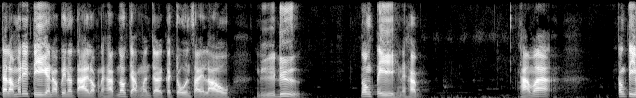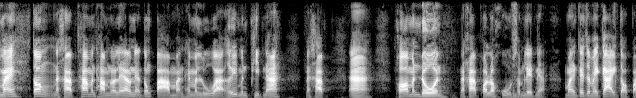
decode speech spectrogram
แต่เราไม่ได้ตีกันเอาเป็นเอาตายหรอกนะครับ นอกจากมันจะกระโจนใส่เราหรือดื้อต้องตีนะครับ ถามว่า ต้องตีไหมต้องนะครับ ถ้ามันทำเราแล้วเนี่ยต้องปามมันให้มันรู้ว่าเฮ้ยมันผิดนะนะครับอ่าพอมันโดนนะครับพอเราขู่สำเร็จเนี่ยมันก็จะไม่กล้าอีกต่อไป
